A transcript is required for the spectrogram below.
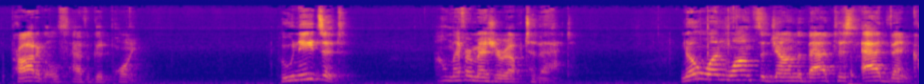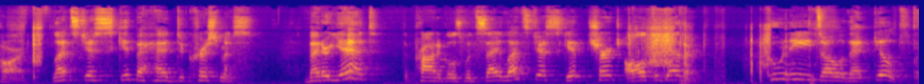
the prodigals have a good point. Who needs it? I'll never measure up to that. No one wants a John the Baptist Advent card. Let's just skip ahead to Christmas. Better yet, the prodigals would say, let's just skip church altogether. Who needs all of that guilt?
